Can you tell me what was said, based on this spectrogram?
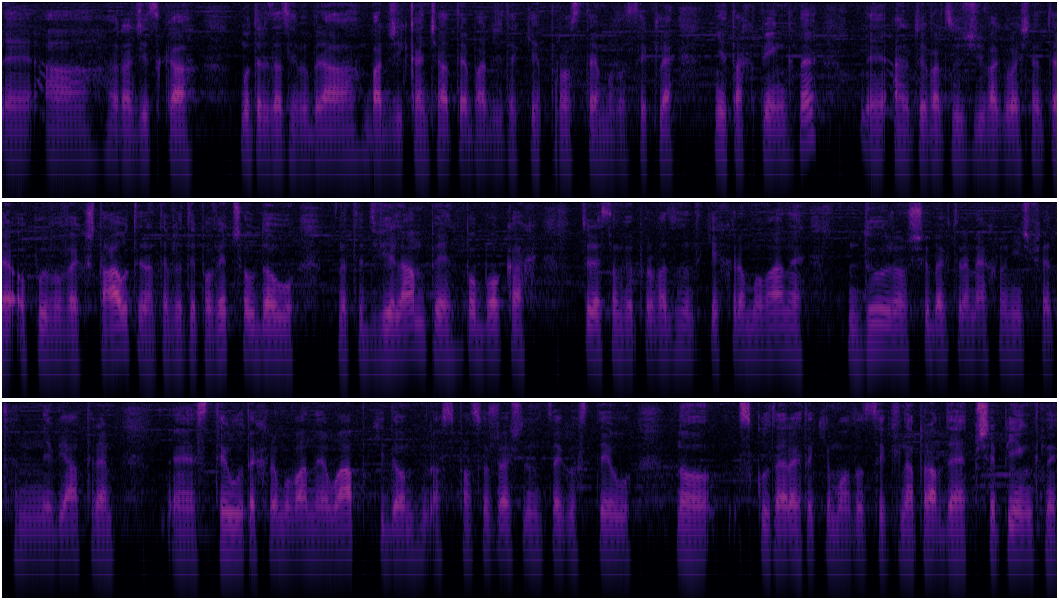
e, a radziecka motoryzacja wybrała bardziej kanciate, bardziej takie proste motocykle, nie tak piękne, e, ale tutaj warto zwrócić uwagę właśnie na te opływowe kształty, na te wloty powietrza u dołu, na te dwie lampy po bokach, które są wyprowadzone, takie chromowane, dużą szybę, która miała chronić przed mm, wiatrem, e, z tyłu te chromowane łapki do do pasażera siedzącego z tyłu, no skuterek taki motocykl naprawdę przepiękny.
